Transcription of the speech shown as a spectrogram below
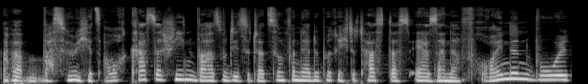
Aber was für mich jetzt auch krass erschien, war so die Situation, von der du berichtet hast, dass er seiner Freundin wohl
